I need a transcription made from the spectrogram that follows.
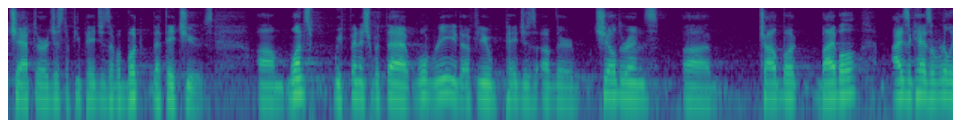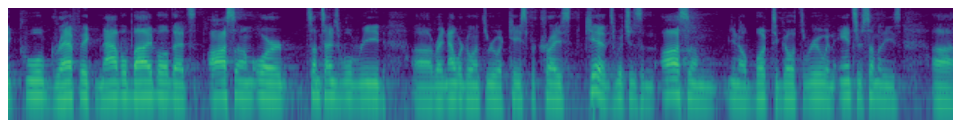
chapter or just a few pages of a book that they choose. Um, once we finish with that, we'll read a few pages of their children's uh, child book Bible. Isaac has a really cool graphic novel Bible that's awesome, or sometimes we'll read. Uh, right now, we're going through a Case for Christ Kids, which is an awesome, you know, book to go through and answer some of these uh,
